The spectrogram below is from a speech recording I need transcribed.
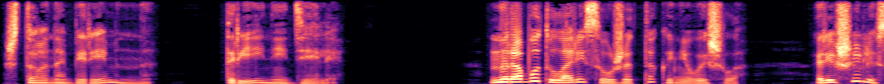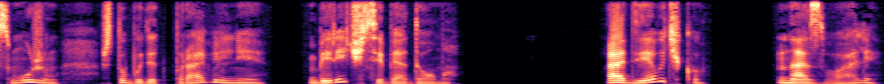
что она беременна три недели. На работу Лариса уже так и не вышла. Решили с мужем, что будет правильнее беречь себя дома. А девочку назвали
